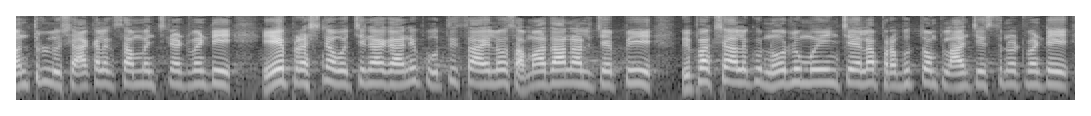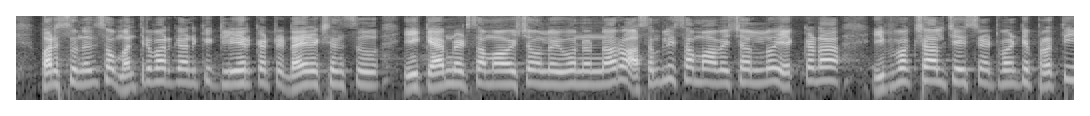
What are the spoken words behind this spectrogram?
మంత్రులు శాఖలకు సంబంధించినటువంటి ఏ ప్రశ్న వచ్చినా కానీ పూర్తి స్థాయిలో సమాధానాలు చెప్పి విపక్షాలకు నోర్లు మూయించేలా ప్రభుత్వం ప్లాన్ చేస్తున్నటువంటి పరిస్థితి ఉన్నది. సో మంత్రివర్గానికి క్లియర్ కట్ డైరెక్షన్స్ ఈ కేబినెట్ సమావేశంలో ఇవ్వనున్నారు. అసెంబ్లీ సమావేశాల్లో ఎక్కడ ఈ విపక్షాలు చేసినటువంటి ప్రతి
